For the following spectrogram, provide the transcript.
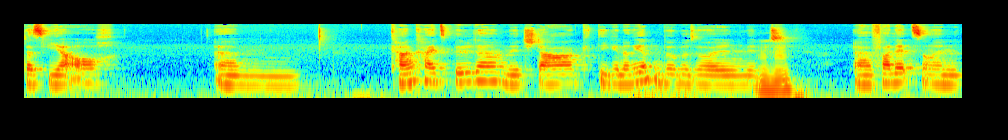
dass wir auch ähm, Krankheitsbilder mit stark degenerierten Wirbelsäulen, mit mhm. äh, Verletzungen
